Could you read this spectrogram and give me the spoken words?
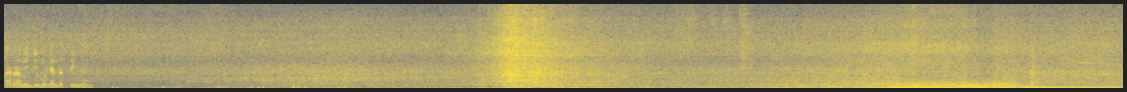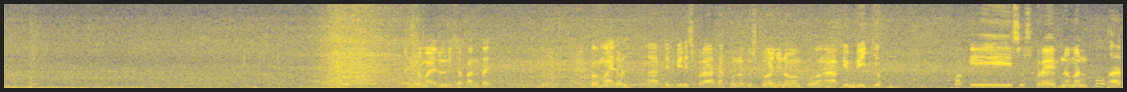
para medyo maganda tingnan Kasi mga idol hindi siya pantay. Ayan po mga idol, ating finished product. Kung nagustuhan nyo naman po ang aking video, paki-subscribe naman po at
